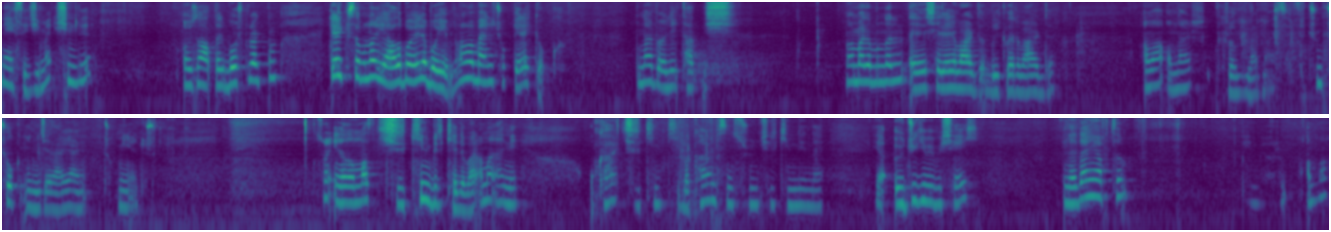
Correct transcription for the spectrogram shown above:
Neyseciğime şimdi o yüzden altları boş bıraktım. Gerekirse bunları yağlı boyayla boyayabilirim ama bence çok gerek yok. Bunlar böyle tatlış. Normalde bunların e, şeyleri vardı, bıyıkları vardı. Ama onlar kırıldılar maalesef. Çünkü çok inceler yani çok minyatür. Sonra inanılmaz çirkin bir kedi var ama hani o kadar çirkin ki bakar mısınız şunun çirkinliğine? Ya öcü gibi bir şey. Neden yaptım? Bilmiyorum ama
